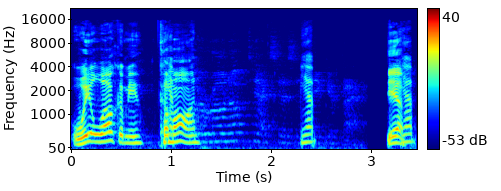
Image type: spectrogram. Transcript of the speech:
we'll welcome you. Come on. Yep. Yeah. Yep.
